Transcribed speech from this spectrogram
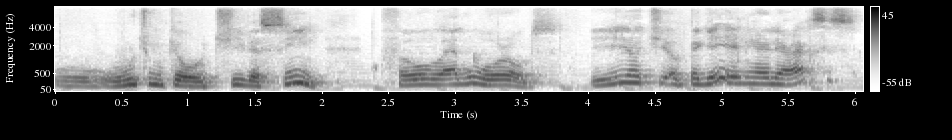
o último que eu tive assim foi o Lego Worlds. E eu, eu peguei ele em Early Access.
